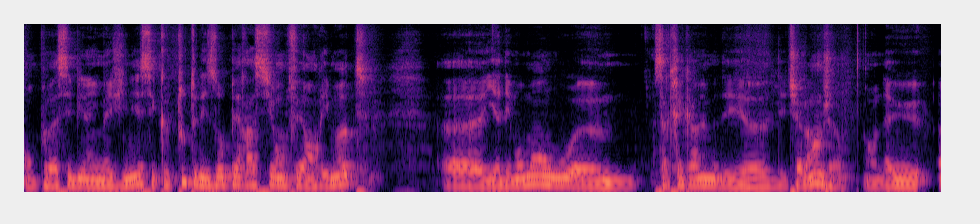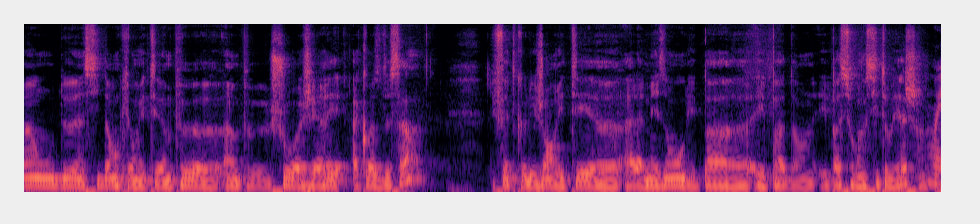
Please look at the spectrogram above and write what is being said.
on peut assez bien imaginer, c'est que toutes les opérations faites en remote, il y a des moments où euh, ça crée quand même des, euh, des, challenges. On a eu un ou deux incidents qui ont été un peu, un peu chauds à gérer à cause de ça, du fait que les gens étaient à la maison et pas, et pas, dans, et pas sur un site OVH. Oui.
